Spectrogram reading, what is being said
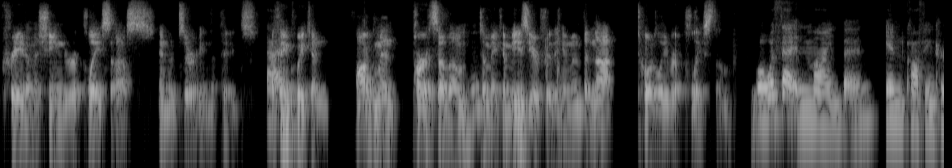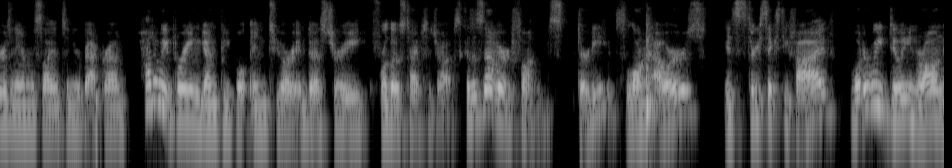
create a machine to replace us in observing the pigs. I think we can augment parts of them mm-hmm. to make them easier for the human, but not totally replace them. Well, with that in mind, Ben, in coffee and careers and animal science in your background, how do we bring young people into our industry for those types of jobs? Because it's not very fun. It's dirty, it's long hours, it's 365. What are we doing wrong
